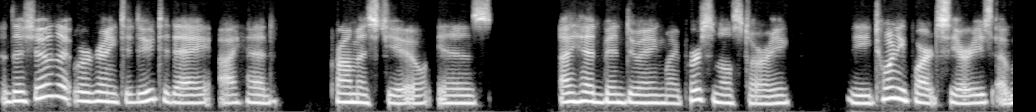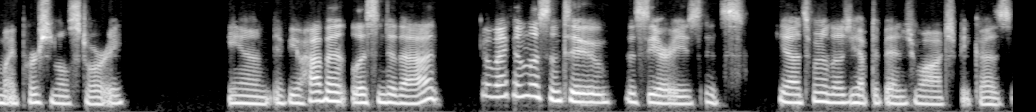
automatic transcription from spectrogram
the show that we're going to do today, I had promised you, is I had been doing my personal story, the 20 part series of my personal story. And if you haven't listened to that, go back and listen to the series. It's yeah, it's one of those you have to binge watch because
